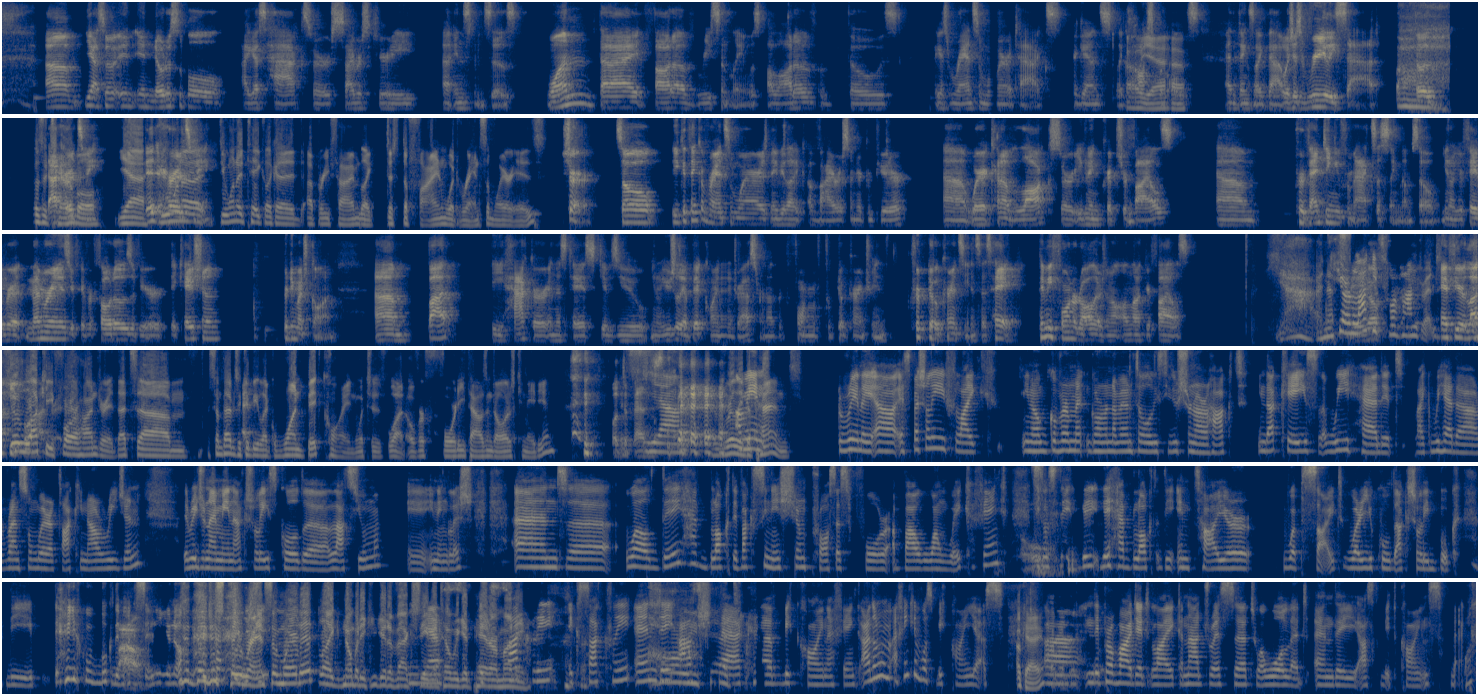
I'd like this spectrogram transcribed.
um, yeah, so in, in noticeable, I guess, hacks or cybersecurity uh, instances, one that I thought of recently was a lot of those, I guess, ransomware attacks against like Oh, yeah. hospitals and things like that, which is really sad. Oh, Those- those are that hurts terrible. me. Yeah. It do you hurts wanna, me. Do you want to take like a, a brief time, like just define what ransomware is? Sure. So you could think of ransomware as maybe like a virus on your computer, uh, where it kind of locks or even encrypts your files, um, preventing you from accessing them. So you know your favorite memories, your favorite photos of your vacation, pretty much gone. Um, but the hacker in this case gives you, you know, usually a Bitcoin address or another form of cryptocurrency and cryptocurrency and says, "Hey, pay me four hundred dollars and I'll unlock your files." Yeah, and If you're there you lucky, 400. If you're lucky, If you're lucky 400. 400 that's um sometimes it could be like one bitcoin which is what over $40,000 Canadian well, it depends. Yeah. it really I mean, depends really uh, especially if like you know government governmental institutions are hacked in that case we had it like we had a ransomware attack in our region the region i mean actually is called uh, latium i- in english and uh, well they have blocked the vaccination process for about one week i think because Oh. they, they, they have blocked the entire website where you could actually book the you could book the Wow. vaccine you know they just they ransomwared it like nobody can get a vaccine until we get paid our money Exactly, exactly. And they Holy asked shit. back uh, Bitcoin, I think. I don't I think it was Bitcoin, yes. okay Uh, and they provided like an address uh, to a wallet and they asked Bitcoins back. well,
